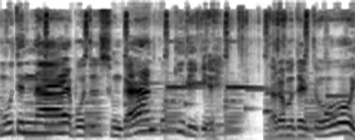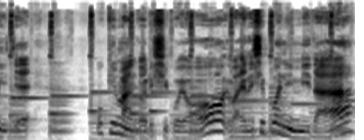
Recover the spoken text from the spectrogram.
모든 날 모든 순간 꽃길이길. 여러분들도 이제 꽃길만 걸으시고요. 이 아이는 10번입니다.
